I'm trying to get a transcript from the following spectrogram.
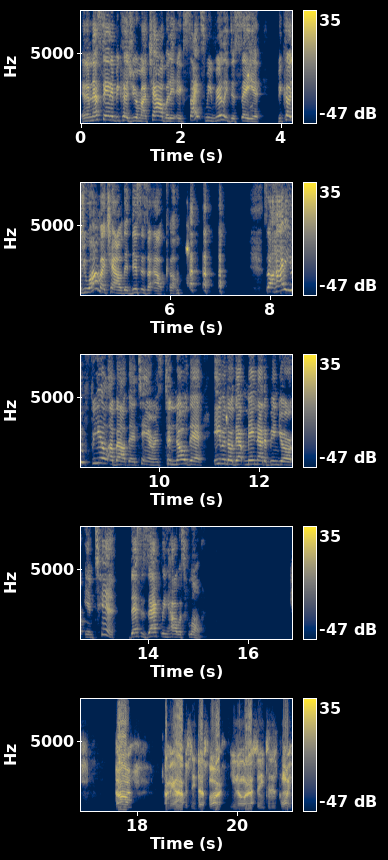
And I'm not saying it because you're my child, but it excites me really to say it because you are my child that this is an outcome. so how do you feel about that, Terrence, to know that even though that may not have been your intent, that's exactly how it's flowing? Um, I mean, obviously, thus far, you know, when I say to this point,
